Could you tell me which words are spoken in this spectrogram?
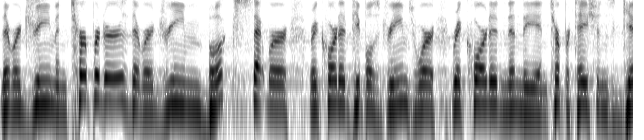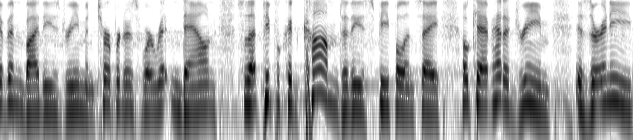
there were dream interpreters, there were dream books that were recorded. People's dreams were recorded, and then the interpretations given by these dream interpreters were written down so that people could come to these people and say, Okay, I've had a dream. Is there any,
